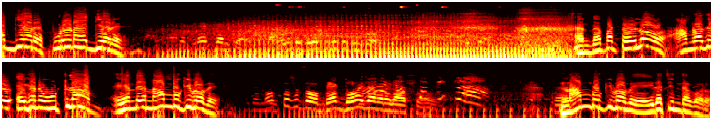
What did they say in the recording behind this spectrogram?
এক গিয়ারে পুরোটা এক গিয়ারে। ব্যাপারটা হইল আমরা যে এখানে উঠলাম এখান থেকে নামবো কীভাবে? ব্রেক ধরাই যাবে না যাওয়ার সময়। নামবো কীভাবে? এটা চিন্তা করো।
